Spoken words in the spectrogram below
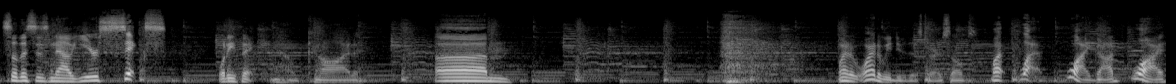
so this is now year six. What do you think? Oh God. Um. Why do, why do we do this to ourselves? What? why why God why?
